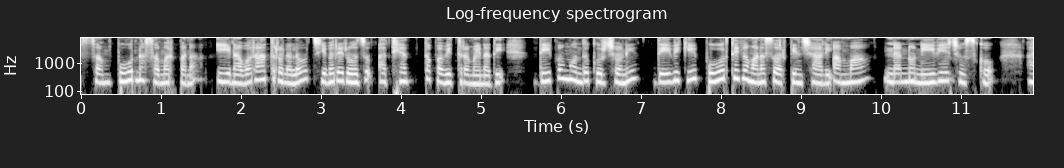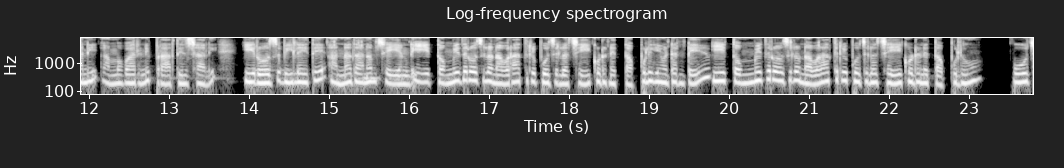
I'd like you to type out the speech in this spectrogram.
సంపూర్ణ సమర్పణ. ఈ నవరాత్రులలో చివరి రోజు అత్యంత పవిత్రమైనది. దీపం ముందు కూర్చొని దేవికి పూర్తిగా మనసు అర్పించాలి. అమ్మా నన్ను నీవే చూసుకో అని అమ్మవారిని ప్రార్థించాలి. ఈ రోజు వీలైతే అన్నదానం చేయండి. ఈ తొమ్మిది రోజుల నవరాత్రి పూజలో చేయకూడని తప్పులు ఏమిటంటే ఈ తొమ్మిది రోజులు నవరాత్రి పూజలో చేయకూడని తప్పులు పూజ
